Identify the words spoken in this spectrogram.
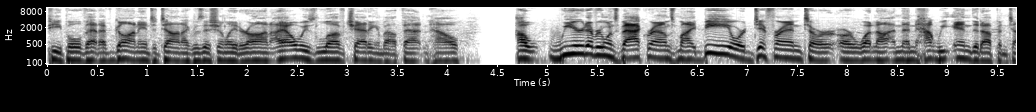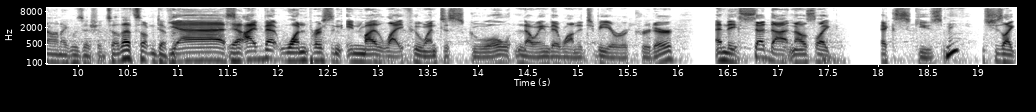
people that have gone into talent acquisition later on, I always love chatting about that and how how weird everyone's backgrounds might be, or different, or or whatnot, and then how we ended up in talent acquisition. So that's something different. Yes. Yeah. I've met one person in my life who went to school knowing they wanted to be a recruiter. And they said that, and I was like, Excuse me? She's like,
